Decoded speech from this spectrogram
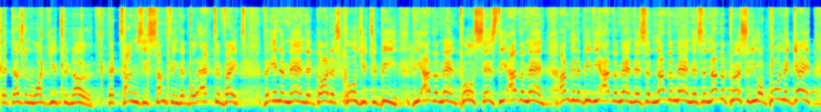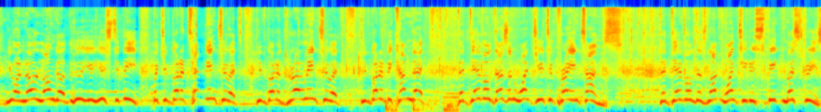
that doesn't want you to know that tongues is something that will activate the inner man that God has called you to be. The other man, Paul says, the other man, I'm going to be the other man. There's another man, there's another person. You are born again. You are no longer who you used to be, but you've got to tap into it. You've got to grow into it. You've got to become that. The devil doesn't want you to pray in tongues. The devil does not want you to speak mysteries.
